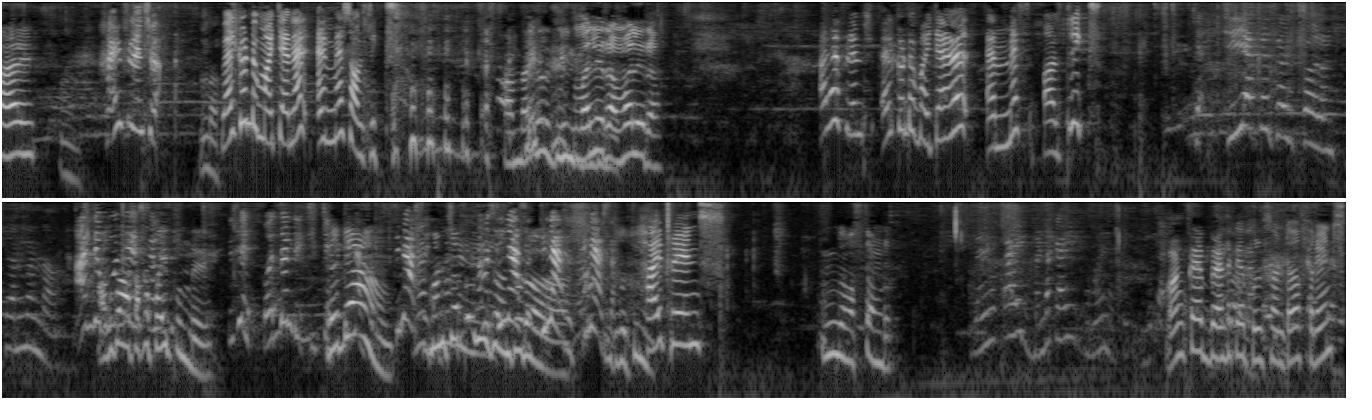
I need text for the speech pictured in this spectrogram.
Hi hi friends welcome to my channel MS Altrix మళ్ళీ రా మళ్ళీ రా. Hi friends welcome to my channel MS Altrix అదిగో ఆ పక్క పైప్ ఉంది. రెడ్డా మన చెప్పు చూసాం చూడు హాయ్ ఫ్రెండ్స్. ఉండు, వస్తా ఉండు. వంకాయ బెండకాయ పులుసు అంట ఫ్రెండ్స్?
